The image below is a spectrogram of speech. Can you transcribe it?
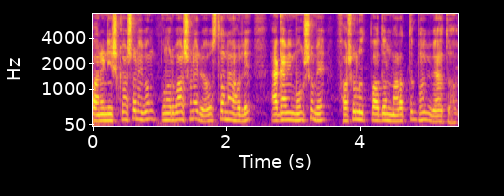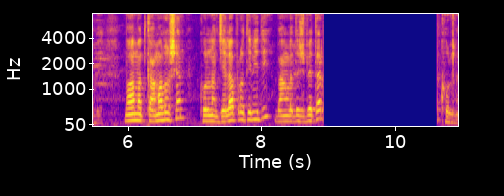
পানি নিষ্কাশন এবং পুনর্বাসনের ব্যবস্থা না হলে আগামী মৌসুমে ফসল উৎপাদন মারাত্মকভাবে ব্যাহত হবে। মোহাম্মদ কামাল হোসেন, খুলনা জেলা প্রতিনিধি, বাংলাদেশ বেতার, খুলনা।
